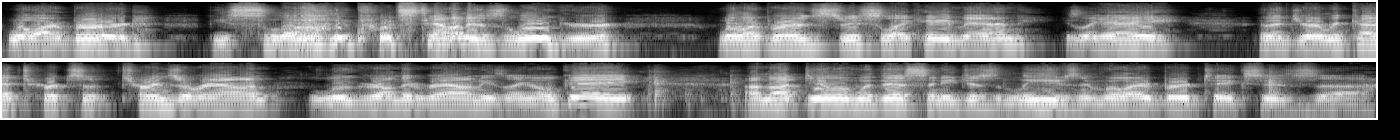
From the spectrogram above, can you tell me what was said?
Will R. Bird. He slowly puts down his Luger. Will R. Bird's just like, hey man. He's like, hey. And the German kind of turns, turns around, Luger on the ground. He's like, okay, I'm not dealing with this. And he just leaves, and Will R. Bird takes his, uh,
